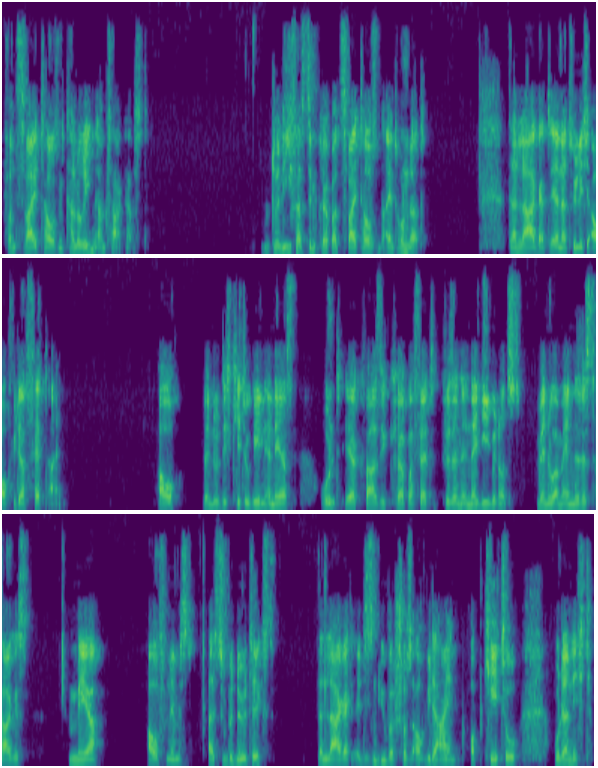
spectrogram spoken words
von 2000 Kalorien am Tag hast und du lieferst dem Körper 2100, dann lagert er natürlich auch wieder Fett ein. Auch wenn du dich ketogen ernährst und er quasi Körperfett für seine Energie benutzt. Wenn du am Ende des Tages mehr aufnimmst, als du benötigst, dann lagert er diesen Überschuss auch wieder ein, ob Keto oder nicht.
